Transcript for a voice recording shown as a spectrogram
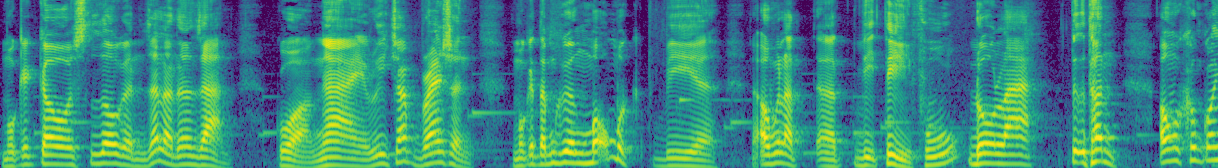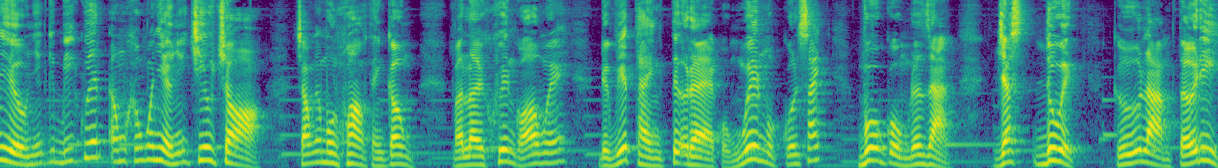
một cái câu slogan rất là đơn giản của ngài Richard Branson, một cái tấm gương mẫu mực vì ờ, ông ấy là ờ, vị tỷ phú đô la tự thân. Ông không có nhiều những cái bí quyết, ông không có nhiều những chiêu trò trong cái môn khoa học thành công. Và lời khuyên của ông ấy được viết thành tựa đề của nguyên một cuốn sách vô cùng đơn giản. Just do it, cứ làm tới đi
